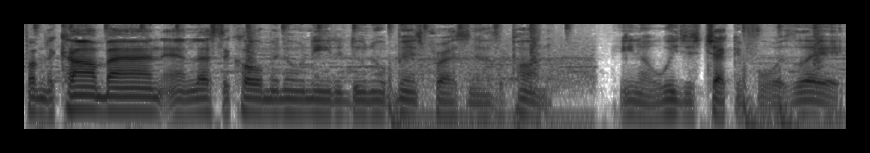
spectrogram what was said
from the combine, and Lester Coleman don't need to do no bench pressing as a punter. You know, we just checking for his leg.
